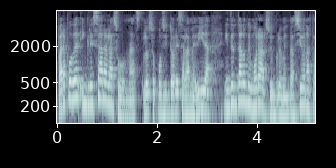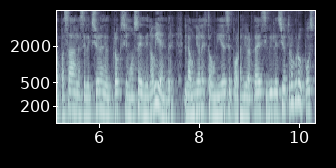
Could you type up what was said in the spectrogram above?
para poder ingresar a las urnas. Los opositores a la medida intentaron demorar su implementación hasta pasadas las elecciones del próximo 6 de noviembre. La Unión Estadounidense por las Libertades Civiles y otros grupos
